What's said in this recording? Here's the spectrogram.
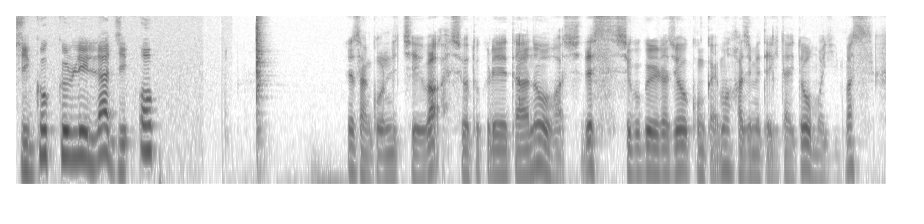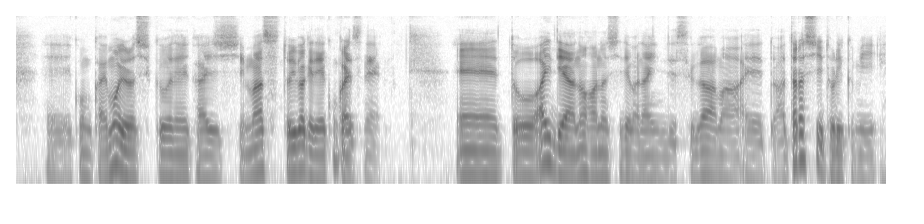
しごくりラジオ。皆さんこんにちは。仕事クリエイターの大橋です。しごくりラジオ今回も始めていきたいと思います、えー、今回もよろしくお願いします。というわけで今回ですねえっ、とアイデアの話ではないんですがまあえっ、と新しい取り組み、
